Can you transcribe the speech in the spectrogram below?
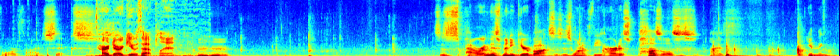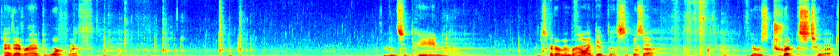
four, five, six. Hard to argue with that plan. Mm-hmm. This is powering this many gearboxes is one of the hardest puzzles I've in the I've ever had to work with. And it's a pain. I just got to remember how I did this. It was a there was tricks to it.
